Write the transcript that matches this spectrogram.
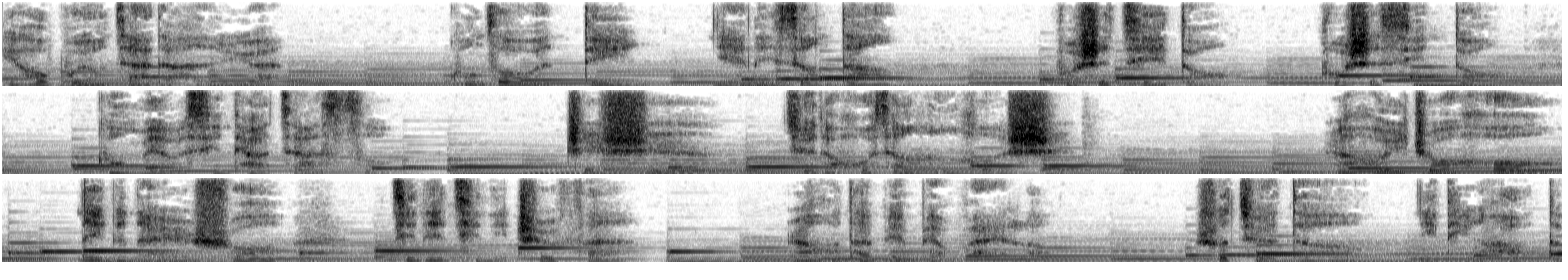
以后不用嫁得很远，工作稳定，年龄相当，不是悸动。不是心动，更没有心跳加速，只是觉得互相很合适。然后一周后，那个男人说：“今天请你吃饭。”然后他便表白了，说觉得你挺好的，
